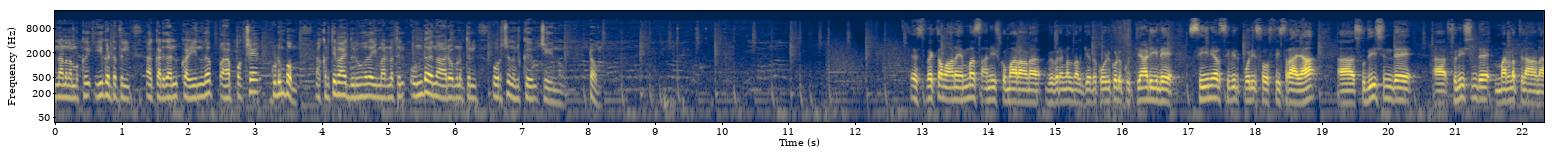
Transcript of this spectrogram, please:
എന്നാണ് നമുക്ക് ഈ ഘട്ടത്തിൽ കരുതാൻ കഴിയുന്നത്. പക്ഷേ കുടുംബം കൃത്യമായ ദുരൂഹത ഈ മരണത്തിൽ ഉണ്ട് എന്ന ആരോപണത്തിൽ ഉറച്ചു നിൽക്കുകയും ചെയ്യുന്നു. ടോം. യെസ് വ്യക്തമാണ്. എം എസ് അനീഷ് കുമാറാണ് വിവരങ്ങൾ നൽകിയത്. കോഴിക്കോട് കുറ്റ്യാടിയിലെ സീനിയർ സിവിൽ പോലീസ് ഓഫീസറായ സുധീഷിന്റെ സുനീഷിന്റെ മരണത്തിലാണ്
